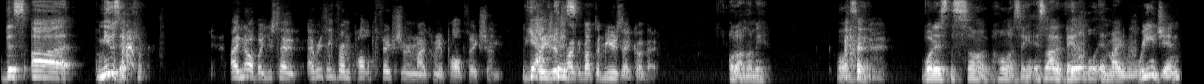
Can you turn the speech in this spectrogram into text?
This uh music. I know, but you said everything from Pulp Fiction reminds me of Pulp Fiction. Yeah. So you just talking about the music of it. Hold on, let me hold on a second. what is the song? Hold on a second. It's not available in my region.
